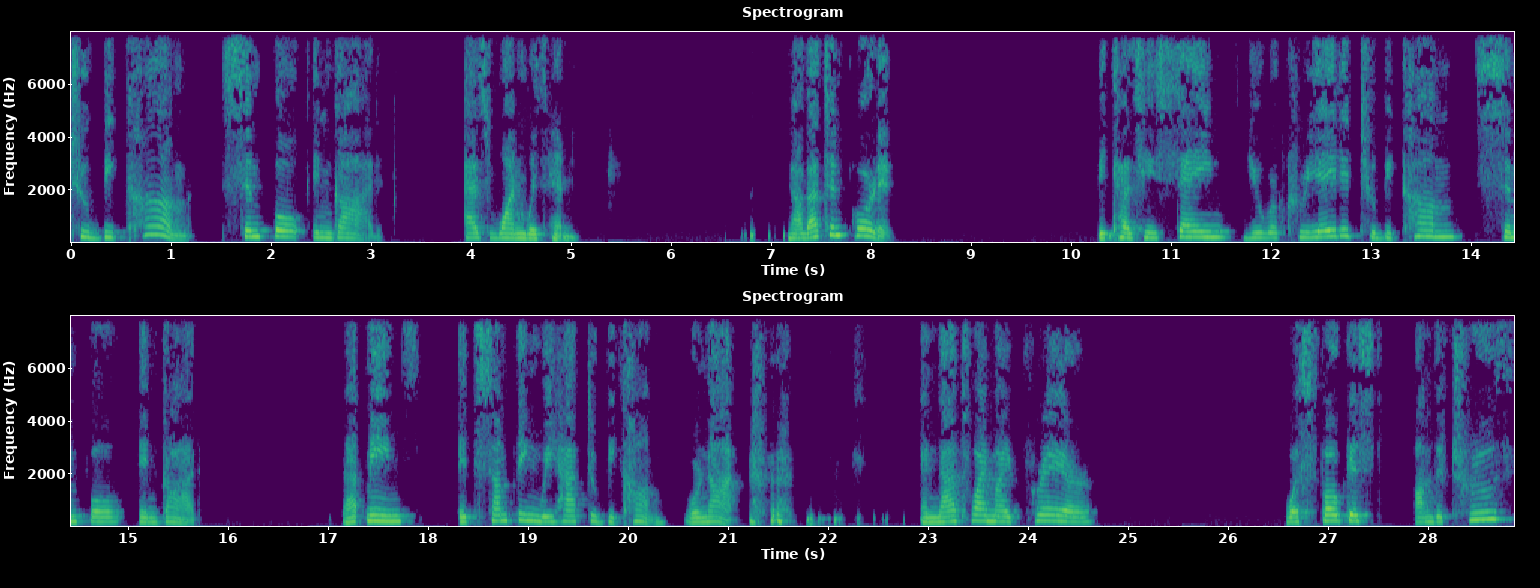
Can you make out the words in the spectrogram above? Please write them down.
to become simple in God as one with him. Now that's important because he's saying you were created to become simple in God. That means it's something we have to become. We're not. and that's why my prayer was focused on the truth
